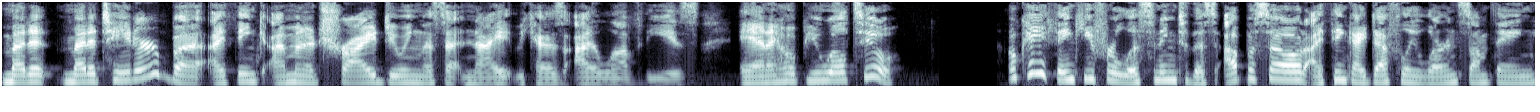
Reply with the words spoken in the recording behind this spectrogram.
medit- meditator, but I think I'm going to try doing this at night because I love these and I hope you will too. Okay, thank you for listening to this episode. I think I definitely learned something.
